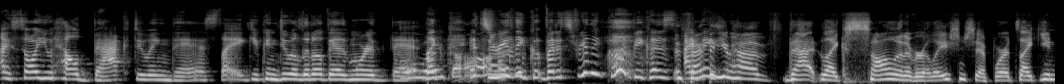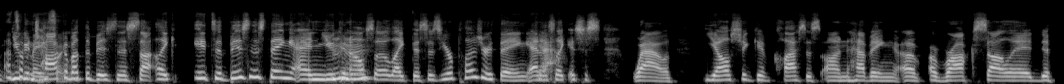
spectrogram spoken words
I saw you held back doing this. Like, you can do a little bit more of this. Oh my like, it's really good, but it's really good because the I fact think that you have that like solid of a relationship where it's like you That's you can talk about the business side like it's a business thing and you can Mhm. also like this is your pleasure thing and it's like it's just wow y'all should give classes on having a, a rock solid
